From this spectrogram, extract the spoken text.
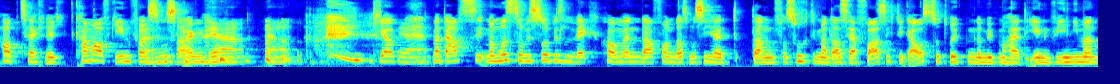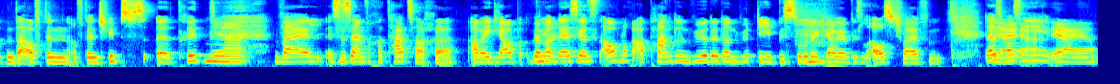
Hauptsächlich. Kann man auf jeden Fall so sagen. Ja, ja. ich glaube, ja. man darf, man muss sowieso ein bisschen wegkommen davon, dass man sich halt dann versucht, immer da sehr vorsichtig auszudrücken, damit man halt irgendwie niemanden da auf den, auf den Schlips äh, tritt. Ja. Weil es ist einfach eine Tatsache. Aber ich glaube, wenn ja. man das jetzt auch noch abhandeln würde, dann würde die Episode, glaube ich, ein bisschen ausschweifen. Das, ja, was ja, ich, ja, ja.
